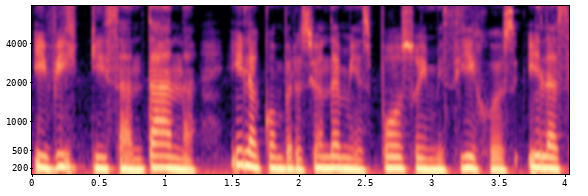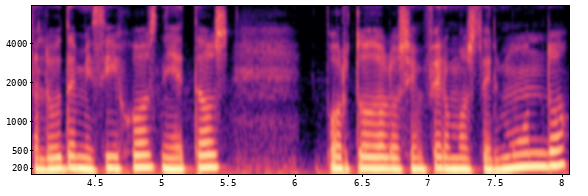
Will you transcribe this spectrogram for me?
y Vicky Santana y la conversión de mi esposo y mis hijos y la salud de mis hijos, nietos por todos los enfermos del mundo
